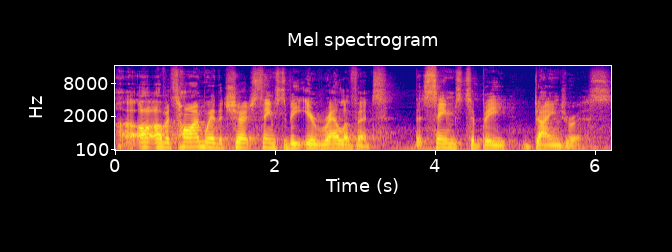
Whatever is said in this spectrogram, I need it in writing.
uh, of a time where the church seems to be irrelevant, that seems to be dangerous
